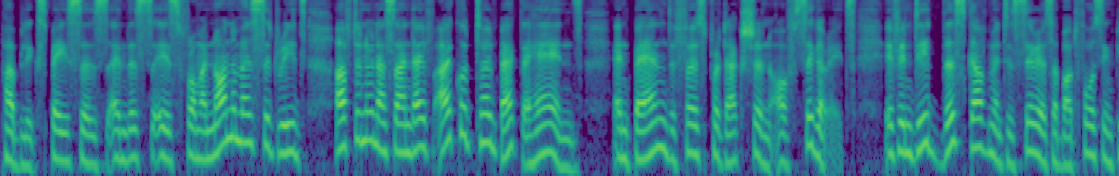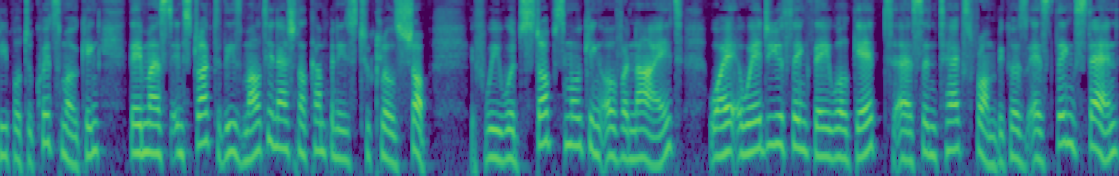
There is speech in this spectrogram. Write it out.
public spaces. And this is from Anonymous. It reads Afternoon, Asanda. If I could turn back the hands and ban the first production of cigarettes, if indeed this government is serious about forcing people to quit smoking, they must instruct these multinational companies to close shop. If we would stop smoking overnight, why, where do you think they will get uh, sin tax from? Because as things stand,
